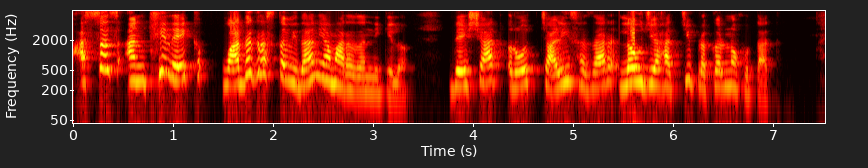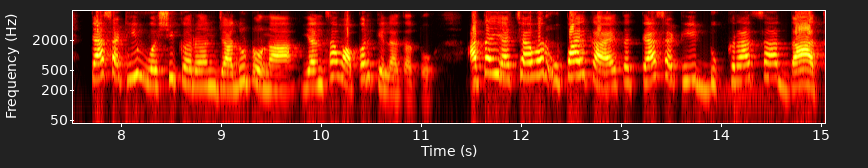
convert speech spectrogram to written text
असंच आणखीन एक वादग्रस्त विधान या महाराजांनी केलं. देशात रोज चाळीस हजार लव जिहादची प्रकरणं होतात. त्यासाठी वशीकरण जादूटोना यांचा वापर केला जातो. आता याच्यावर उपाय काय? तर त्यासाठी डुकराचा दात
